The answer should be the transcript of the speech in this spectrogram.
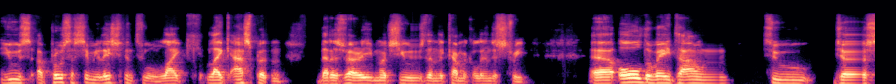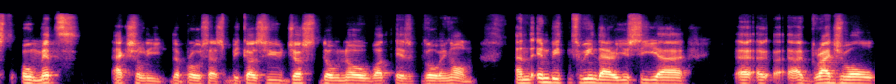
use a process simulation tool like like Aspen that is very much used in the chemical industry, uh, all the way down to just omit actually the process because you just don't know what is going on. And in between there, you see a, a, a gradual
